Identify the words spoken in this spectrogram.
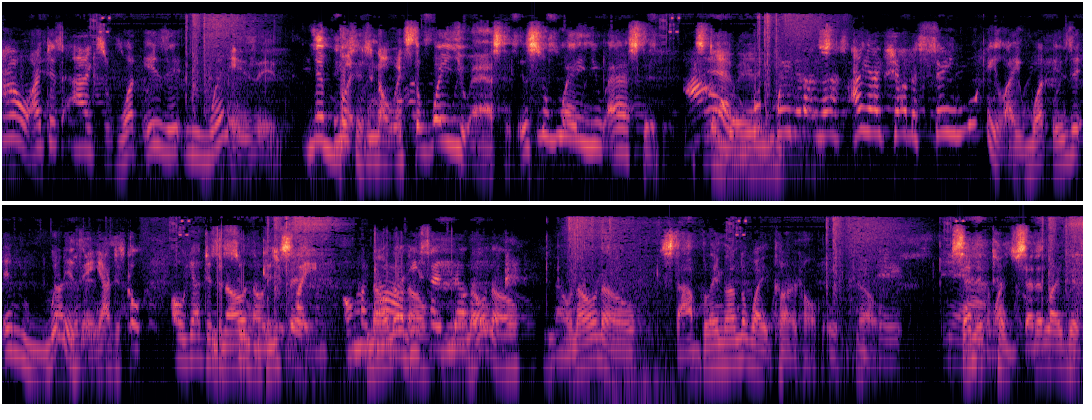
How? I just asked, what is it and when is it? Yeah, but no, it's the way you asked it. It's the way you asked it. It's the How? way. What way did I ask? I asked y'all the same way. Like, what is it and when is it? Y'all just go, oh, y'all just No, assume no, because you you said- like, oh my No, god, no, no. he said no, no. no, no, no, no, no. Stop blaming on the white card, homie. No. Hey, You said yeah. it. 'cause You said it like this.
